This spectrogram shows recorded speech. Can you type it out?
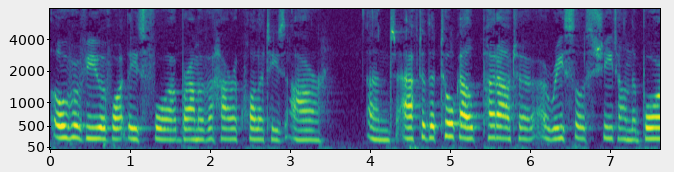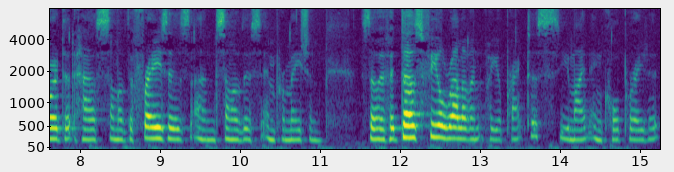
overview of what these four Brahmavihara qualities are. And after the talk, I'll put out a, a, resource sheet on the board that has some of the phrases and some of this information. So if it does feel relevant for your practice, you might incorporate it.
